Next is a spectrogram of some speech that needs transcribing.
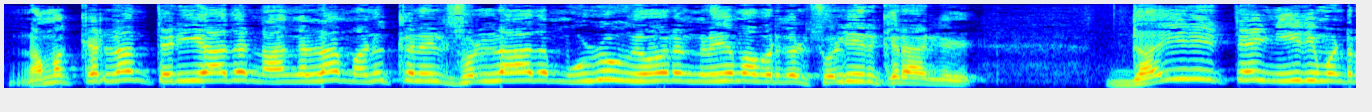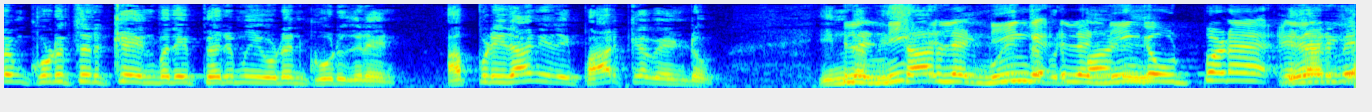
நமக்கெல்லாம் தெரியாத நாங்கெல்லாம் மனுக்களில் சொல்லாத முழு விவரங்களையும் அவர்கள் சொல்லியிருக்கிறார்கள். தைரியத்தை நீதிமன்றம் கொடுத்திருக்கு என்பதை பெருமையுடன் கூறுகிறேன். அப்படிதான் இதை பார்க்க வேண்டும். நீங்க உட்பட எல்லாருமே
